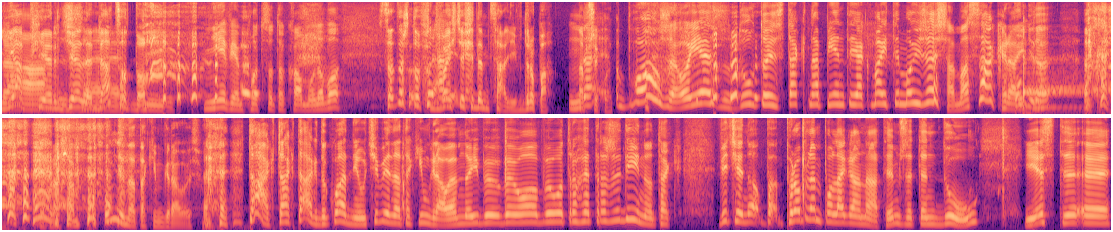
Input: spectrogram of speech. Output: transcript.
Ja pierdzielę, na co to? Nie wiem po co to komu, no bo Wsadzasz to w Ale- 27 cali, w dropa, na Na- przykład. Boże, o Jezu, dół to jest tak napięty jak majty Mojżesza, masakra. I to... Przepraszam. U mnie na takim grałeś. Tak, tak, tak, dokładnie. U ciebie na takim grałem, no i by, było, było trochę tragedii. No tak, wiecie, no problem polega na tym, że ten dół jest e,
